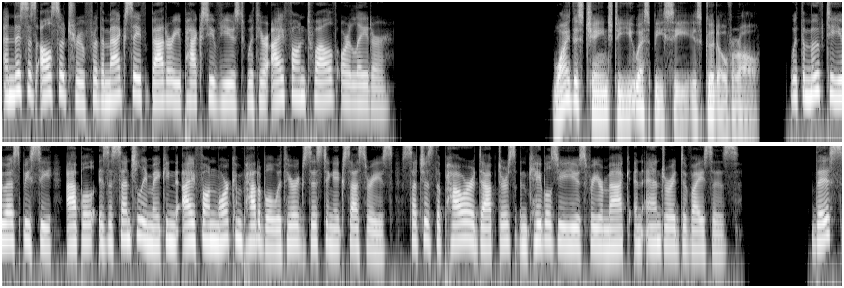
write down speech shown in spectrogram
And this is also true for the MagSafe battery packs you've used with your iPhone 12 or later. Why this change to USB C is good overall. With the move to USB C, Apple is essentially making the iPhone more compatible with your existing accessories, such as the power adapters and cables you use for your Mac and Android devices. This,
